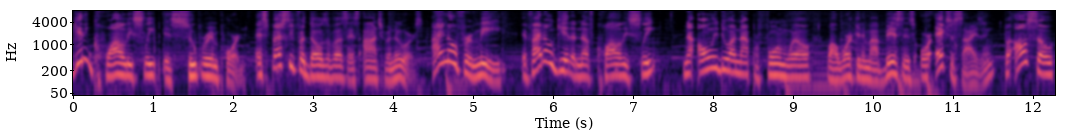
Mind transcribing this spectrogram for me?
getting quality sleep is super important, especially for those of us as entrepreneurs. I know for me, if I don't get enough quality sleep, not only do I not perform well while working in my business or exercising, but also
